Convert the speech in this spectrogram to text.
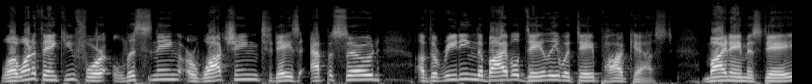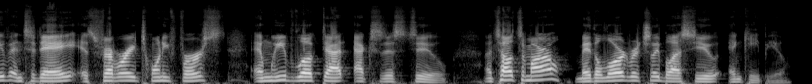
Well, I want to thank you for listening or watching today's episode of the Reading the Bible Daily with Dave podcast. My name is Dave, and today is February 21st, and we've looked at Exodus 2. Until tomorrow, may the Lord richly bless you and keep you.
